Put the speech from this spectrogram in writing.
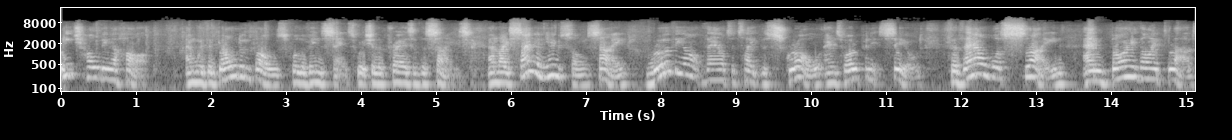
each holding a harp and with the golden bowls full of incense, which are the prayers of the saints. And they sang a new song, saying, Worthy art thou to take the scroll and to open it sealed, for thou wast slain, and by thy blood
